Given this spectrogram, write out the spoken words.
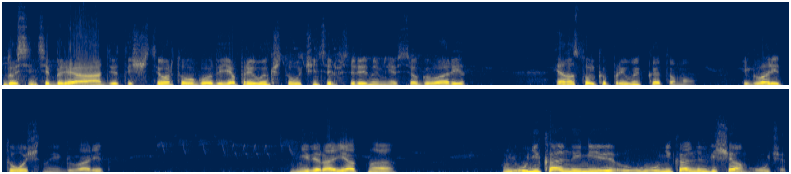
до сентября 2004 года, я привык, что учитель все время мне все говорит. Я настолько привык к этому, и говорит точно, и говорит невероятно уникальными, уникальным вещам учит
